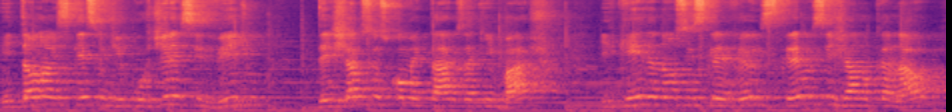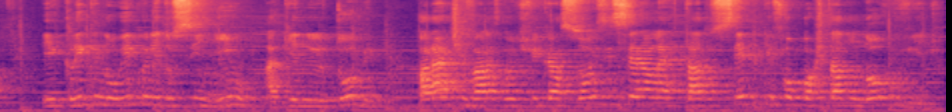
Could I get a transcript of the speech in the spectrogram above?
Então não esqueçam de curtir esse vídeo, deixar os seus comentários aqui embaixo e quem ainda não se inscreveu, inscreva-se já no canal e clique no ícone do sininho aqui no YouTube para ativar as notificações e ser alertado sempre que for postado um novo vídeo.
